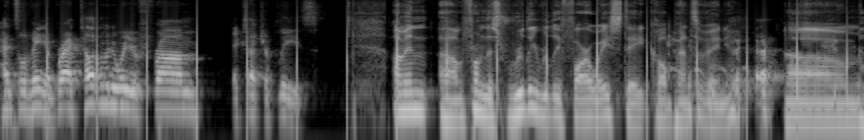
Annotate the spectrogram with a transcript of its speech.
Pennsylvania. Brad, tell everybody where you're from, etc. Please. I'm in um, from this really, really far away state called Pennsylvania. um,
